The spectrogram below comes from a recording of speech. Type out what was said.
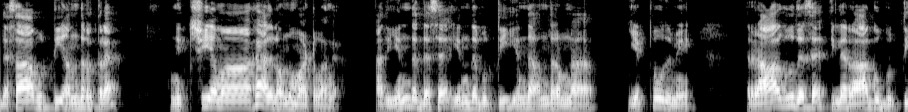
தசா புத்தி அந்தரத்தில் நிச்சயமாக அதில் வந்து மாட்டுவாங்க. அது எந்த தசை எந்த புத்தி எந்த அந்தரம்னா எப்போதுமே ராகு தசை இல்லை ராகு புத்தி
